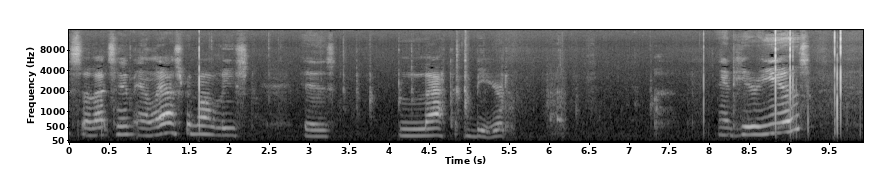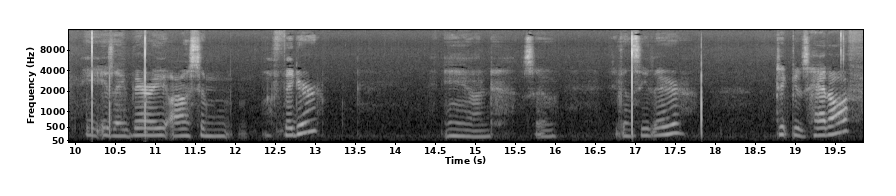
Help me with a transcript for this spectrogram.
So that's him. And last but not least is Blackbeard. And here he is. He is a very awesome figure. And so, you can see there, took his head off,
